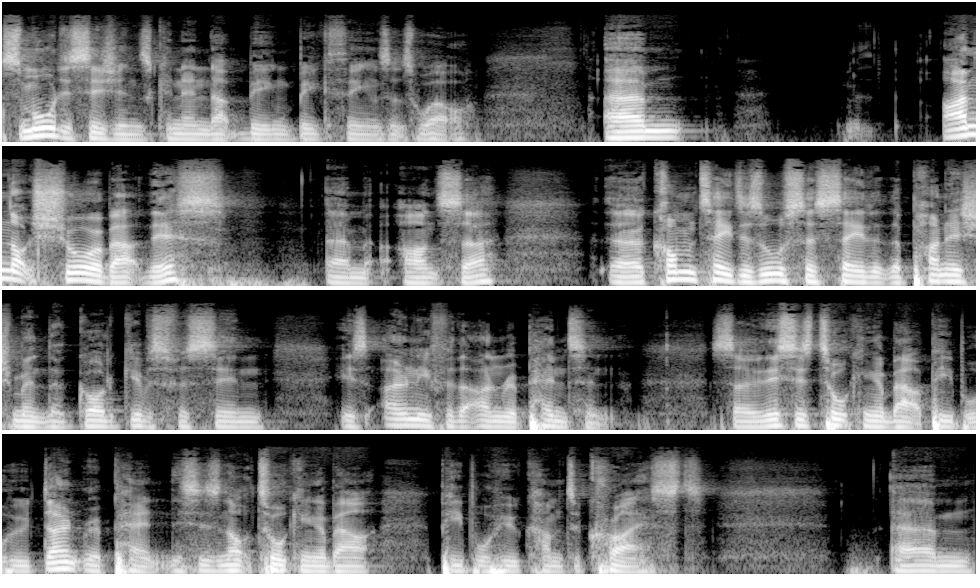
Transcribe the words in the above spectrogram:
small decisions can end up being big things as well. Um, I'm not sure about this um, answer. Uh, commentators also say that the punishment that God gives for sin is only for the unrepentant. So this is talking about people who don't repent. This is not talking about people who come to Christ. Um,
